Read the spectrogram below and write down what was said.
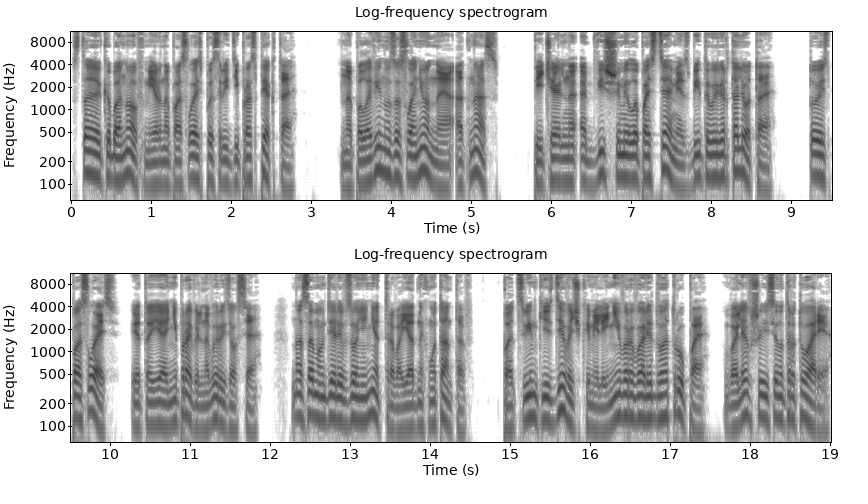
Стая кабанов мирно паслась посреди проспекта, наполовину заслоненная от нас печально обвисшими лопастями сбитого вертолета. То есть паслась, это я неправильно выразился. На самом деле в зоне нет травоядных мутантов. Подсвинки с девочками лениво рвали два трупа, валявшиеся на тротуаре.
